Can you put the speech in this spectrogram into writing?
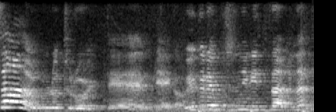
속상한 얼굴로 들어올 때 우리 애가 왜 그래? 무슨 일 있어? 하면은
